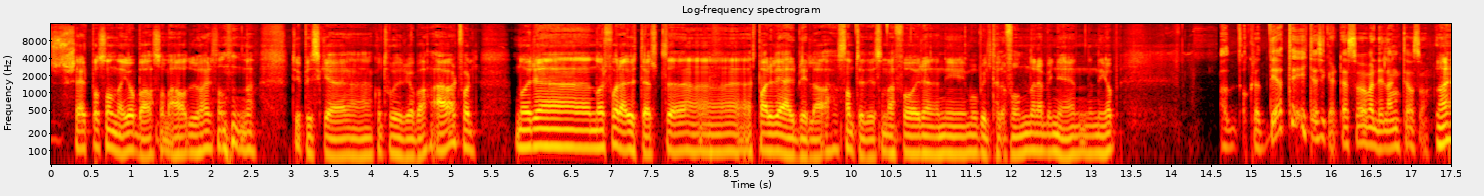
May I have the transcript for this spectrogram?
ser på sånne jobber som jeg og du har, sånne typiske kontorjobber, jeg i hvert fall. Når, eh, når får jeg utdelt eh, et par VR-briller samtidig som jeg får en ny mobiltelefon når jeg begynner en ny jobb? Akkurat det er ikke sikkert det er så veldig lenge til, altså. Nei?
